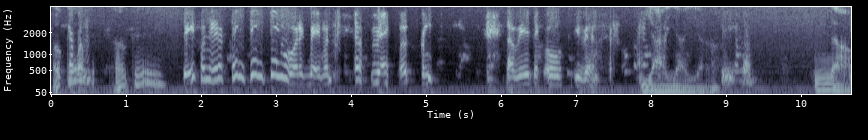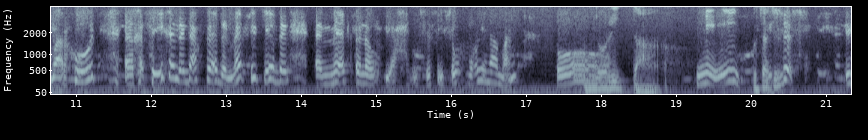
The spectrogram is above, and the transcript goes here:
Oké, oké. Zeven uur, ting, ting, ting hoor ik bij mijn, bij mijn. Dan weet ik ook, u bent er. Ja, ja, ja. Nou, Maar goed, een gezegende dag verder met uw kinderen en met een... Ja, die zus is zo mooi nou man. Oh, Norita. nee, Wat u? zus. Uw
